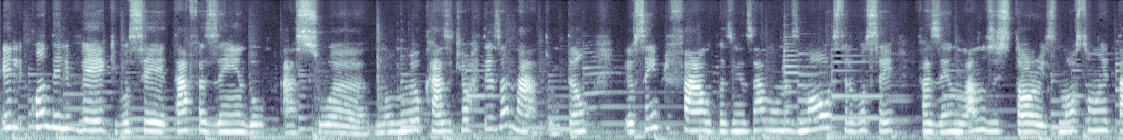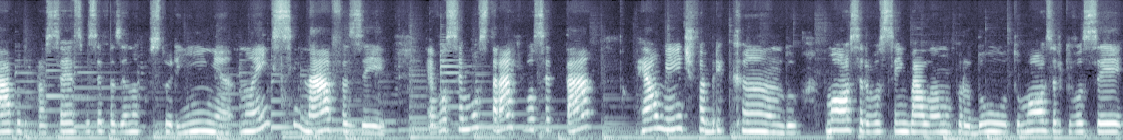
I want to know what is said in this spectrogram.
Ele, quando ele vê que você está fazendo a sua, no, no, meu caso que é o artesanato, então eu sempre falo com as minhas alunas, mostra você fazendo lá nos stories, mostra uma etapa do processo, você fazendo a costurinha, não é ensinar a fazer, é você mostrar que você está realmente fabricando, mostra você embalando um produto, mostra que você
